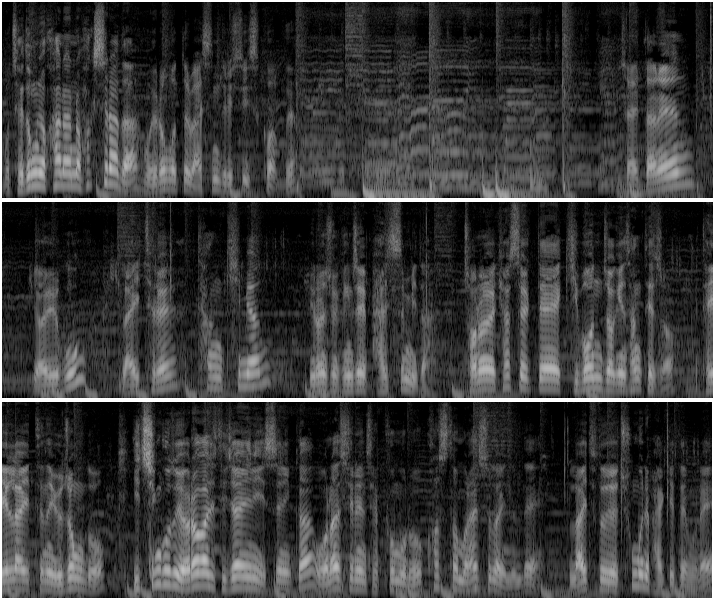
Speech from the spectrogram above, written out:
뭐 제동력 하나는 확실하다 뭐 이런 것들 말씀드릴 수 있을 것 같고요. 자 일단은 열고 라이트를 탕 키면 이런 식으로 굉장히 밝습니다 전원을 켰을 때 기본적인 상태죠. 데일라이트는 이 정도. 이 친구도 여러 가지 디자인이 있으니까 원하시는 제품으로 커스텀을 할 수가 있는데 라이트도 충분히 밝기 때문에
